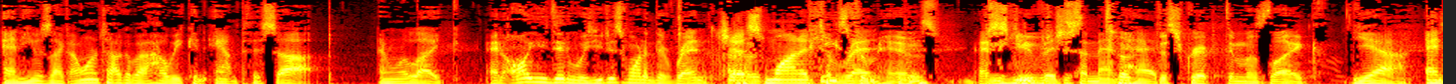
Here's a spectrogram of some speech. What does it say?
and he was like, "I want to talk about how we can amp this up." And we're like, and all you did was you just wanted to rent, Just wanted to rent from him, and he just took head. the script and was like, Yeah, and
